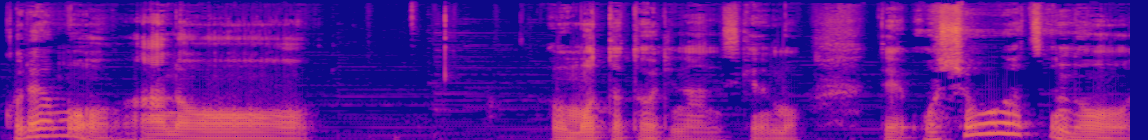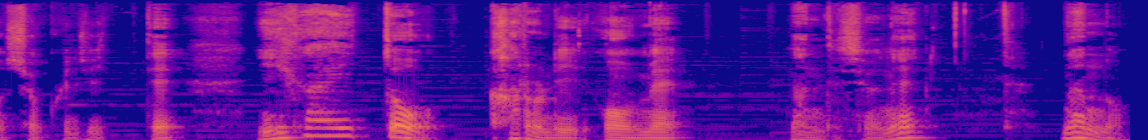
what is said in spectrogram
これはもう、あのー、思った通りなんですけども。で、お正月の食事って意外とカロリー多めなんですよね。なの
